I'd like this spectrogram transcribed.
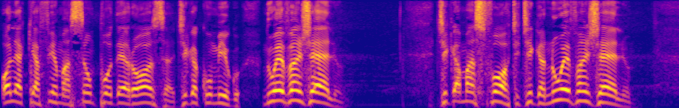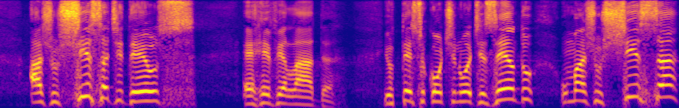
Olha que afirmação poderosa, diga comigo, no Evangelho. Diga mais forte, diga no Evangelho. A justiça de Deus é revelada. E o texto continua dizendo: uma justiça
